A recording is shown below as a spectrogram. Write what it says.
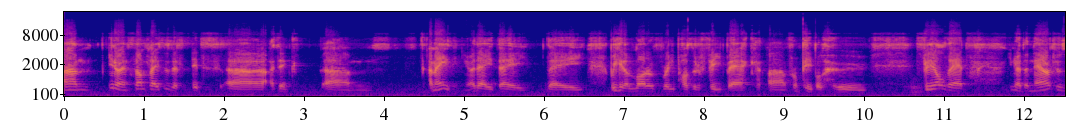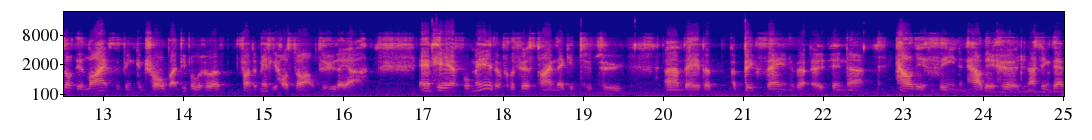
Um, you know, in some places it's, it's uh, I think um, amazing. You know, they they they we get a lot of really positive feedback uh, from people who feel that you know the narratives of their lives have been controlled by people who are fundamentally hostile to who they are. And here, for many of them, for the first time, they get to, to um, they have a, a big say in, in uh, how they're seen and how they're heard. And I think that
